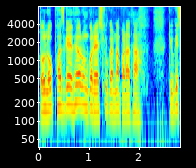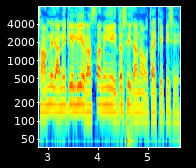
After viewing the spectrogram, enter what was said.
तो लोग फंस गए थे और उनको रेस्क्यू करना पड़ा था। क्योंकि सामने जाने के लिए रास्ता नहीं है इधर से ही जाना होता है केटी से।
